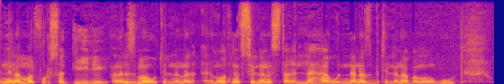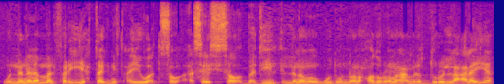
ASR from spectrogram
إن لما الفرصة تجيلي أنا لازم أموت اللي أنا أنا أموت نفسي اللي أنا استغلها وان أنا اثبت اللي أنا ابقى موجود. وان أنا لما الفريق يحتاجني في اي وقت سواء أساسي سواء بديل اللي أنا موجود وان أنا حاضر وأنا هعمل الدور اللي عليا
